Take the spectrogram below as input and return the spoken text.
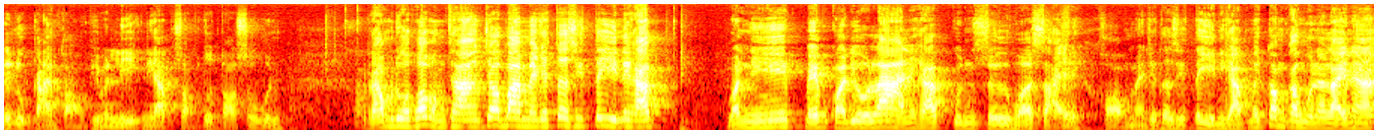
ฤดูกาลของพรีเมียร์ลีกนะครับ2ประตูต่อ0เรามาดูพร้อมของทางเจ้าบ้านแมนเชสเตอร์ซิตี้นะครับวันนี้เป๊ปกวาร์ดิโอล่านะครับกุนซือหัวใสของแมนเชสเตอร์ซิตี้นะครับไม่ต้องกังวลอะไรนะฮะ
